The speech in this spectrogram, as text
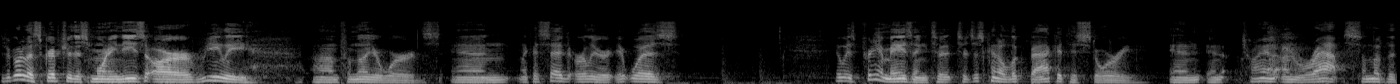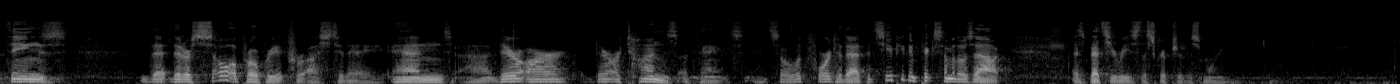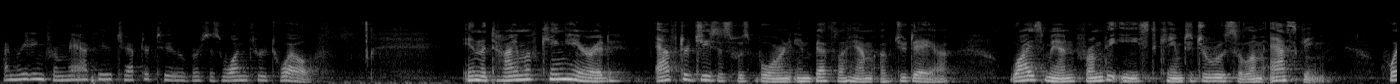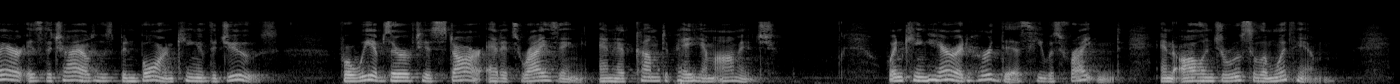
As we go to the scripture this morning, these are really um, familiar words. And like I said earlier, it was it was pretty amazing to, to just kind of look back at this story and, and try and unwrap some of the things that, that are so appropriate for us today. And uh, there are there are tons of things. And so look forward to that. But see if you can pick some of those out as Betsy reads the scripture this morning. I'm reading from Matthew chapter 2, verses 1 through 12. In the time of King Herod, after Jesus was born in Bethlehem of Judea, wise men from the east came to Jerusalem asking, Where is the child who's been born King of the Jews? For we observed his star at its rising and have come to pay him homage. When King Herod heard this, he was frightened, and all in Jerusalem with him.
